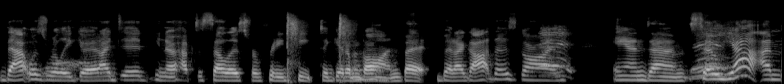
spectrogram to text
That was really good. I did, you know, have to sell those for pretty cheap to get them uh-huh. gone, but, but I got those gone and um, so yeah i'm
